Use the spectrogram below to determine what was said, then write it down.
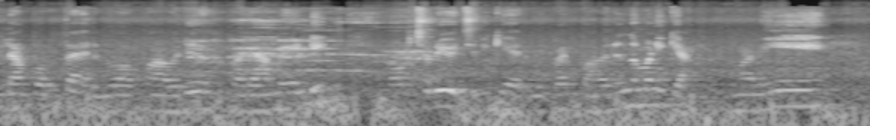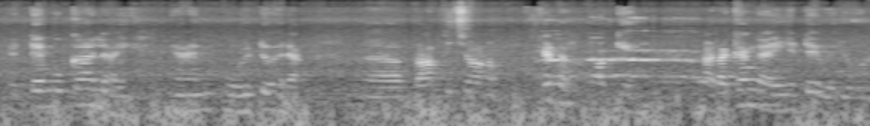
എല്ലാം പുറത്തായിരുന്നു. അപ്പോൾ അവർ വരാൻ വേണ്ടി മോർച്ചറി വെച്ചിരിക്കുകയായിരുന്നു. ഇപ്പം പതിനൊന്ന് മണിക്കാണ് മണി എട്ടേ മുക്കാലായി. ഞാൻ പോയിട്ട് വരാം. പ്രാർത്ഥിച്ചോണം. കേട്ടോ? ഓക്കെ. അടക്കം കഴിഞ്ഞിട്ടേ വരുള്ളൂ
